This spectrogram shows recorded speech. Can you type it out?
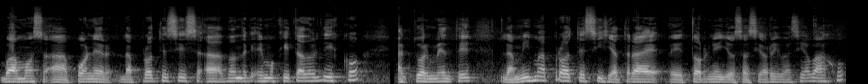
vamos a poner la prótesis a donde hemos quitado el disco. Actualmente la misma prótesis ya trae eh, tornillos hacia arriba, hacia abajo,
